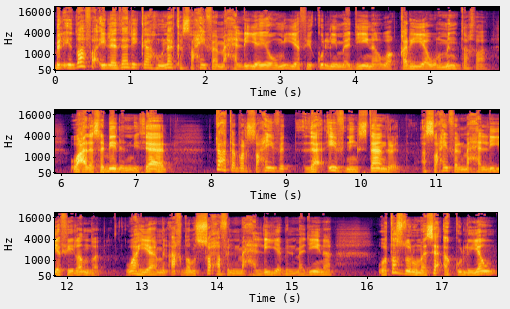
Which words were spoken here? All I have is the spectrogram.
بالإضافة إلى ذلك هناك صحيفة محلية يومية في كل مدينة وقرية ومنطقة وعلى سبيل المثال تعتبر صحيفة The Evening Standard الصحيفة المحلية في لندن وهي من أقدم الصحف المحلية بالمدينة وتصدر مساء كل يوم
